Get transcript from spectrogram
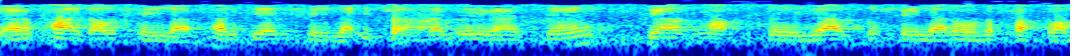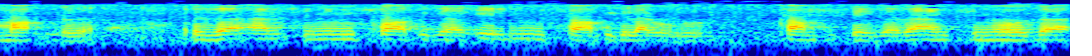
yəni faydalı şeylər, tərbiyəli şeylər ilk əvvəl öyrənsin, yazmaqdır, yazdığı şeyləri orada saxlamaqdır və həmçinin müsabiqə, elmi müsabiqələr olur kompüterdə və həmçinin orada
